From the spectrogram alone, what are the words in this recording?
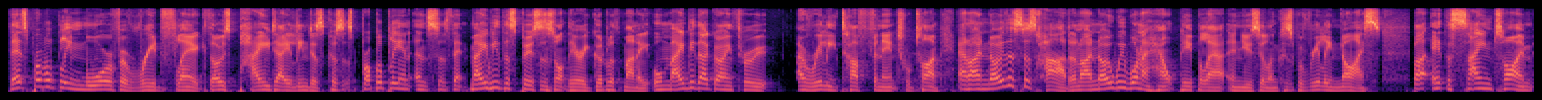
that's probably more of a red flag. Those payday lenders, because it's probably an instance that maybe this person's not very good with money, or maybe they're going through a really tough financial time. And I know this is hard, and I know we want to help people out in New Zealand because we're really nice. But at the same time,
